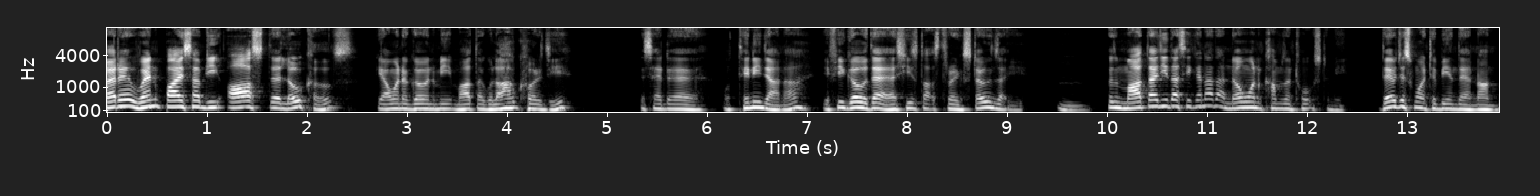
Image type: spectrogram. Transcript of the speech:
but uh, when Pai Sahib ji asked the locals ਕਿ I want to go and meet Mata Gulab Kaur ji they said uh, ਉੱਥੇ ਨਹੀਂ ਜਾਣਾ if you go there she starts throwing stones at you because Mata ji ਦਾ ਸੀ ਕਹਿੰਦਾ that no one comes and talks to me they just want to be in their nand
